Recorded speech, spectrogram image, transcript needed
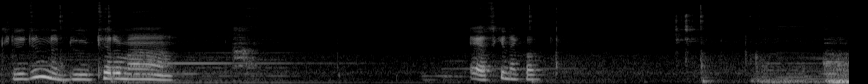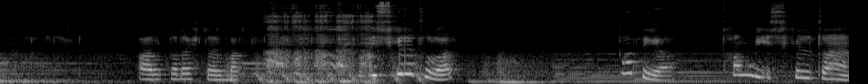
Kilidin de dürterim ha. Evet yine kal. Arkadaşlar bak. İskeletolar. Var ya. Tam bir iskeleto ha.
